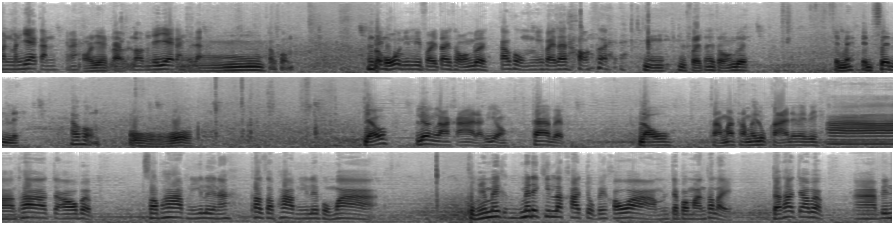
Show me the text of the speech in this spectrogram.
มันมันแยกกันใช่ไหมอ๋อแยกกัน เราเรามันจะแยกกันอยู่แล้วอืมครับผมมันเป็โอ้นี่มีไฟใต้ท้องด้วยครับผมมีไฟใต้ท้องด้วยนี่มีไฟใต้ท้องด้วย เห็นไหมเป็นเส้นเลย ครับผม โอ้โหแล้วเรื่องราคาล่ะพี่หยอง ถ้าแบบเราสามารถทำให้ลูกค้าได้ไหมพี่ อ่าถ้าจะเอาแบบสภาพนี้เลยนะ ถ้าสภาพนี้เลยผมว่า ผมยังไม่ไม่ได้คิดราคาจบให้เขาว่า มันจะประมาณเท่าไหร่ แต่ถ้าจะแบบอ่าเป็น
